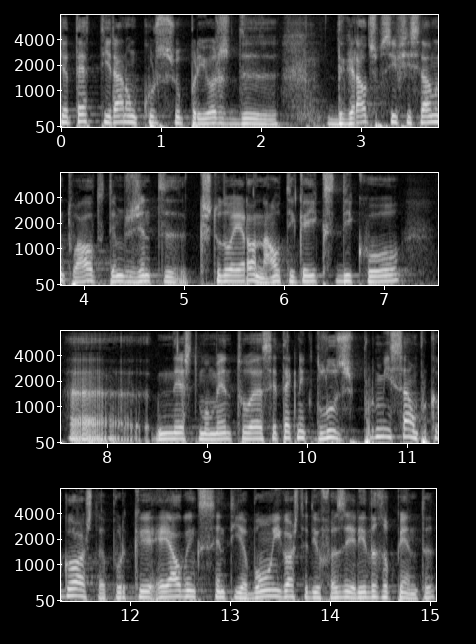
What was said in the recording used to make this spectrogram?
que até tiraram cursos superiores de, de grau de especificidade muito alto. Temos gente que estudou aeronáutica e que se dedicou uh, neste momento a ser técnico de luzes por missão, porque gosta, porque é algo em que se sentia bom e gosta de o fazer. E de repente uh,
